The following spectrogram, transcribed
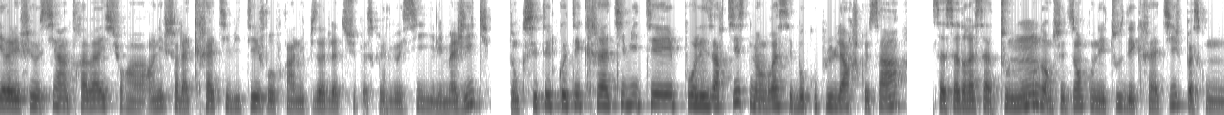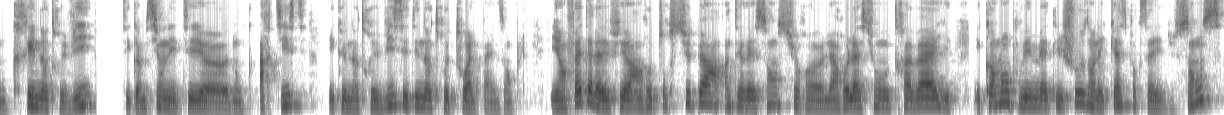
et elle avait fait aussi un travail sur un, livre sur la créativité. Je vous ferai un épisode là-dessus parce que lui aussi, il est magique. Donc c'était le côté créativité pour les artistes, mais en vrai, c'est beaucoup plus large que ça. Ça s'adresse à tout le monde en se disant qu'on est tous des créatifs parce qu'on crée notre vie. C'est comme si on était euh, donc artiste et que notre vie, c'était notre toile, par exemple. Et en fait, elle avait fait un retour super intéressant sur euh, la relation au travail et comment on pouvait mettre les choses dans les cases pour que ça ait du sens.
